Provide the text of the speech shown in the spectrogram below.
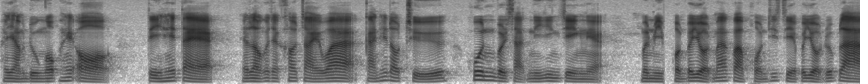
พยายามดูงบให้ออก ตีให้แตก แล้วเราก็จะเข้าใจว่าการที่เราถือหุ้นบริษัทนี้จริงๆเนี่ยมันมีผลประโยชน์มากกว่าผลที่เสียประโยชน์หรือเปล่า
